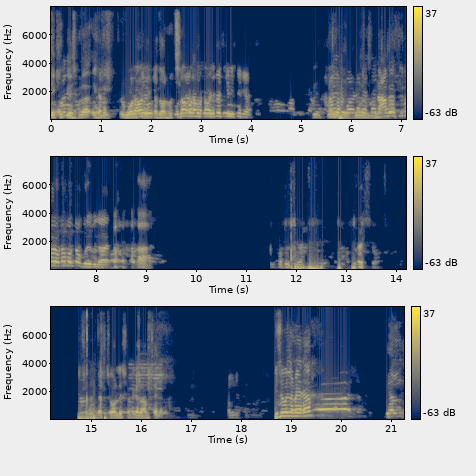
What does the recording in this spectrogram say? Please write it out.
দেখি পেঁয়াজগুলো এখানে একটু বড় একটা দর হচ্ছে। না বেশি পারে ওটা বলতো ঘুরে বিলায় চল্লিশশো টাকা দাম চাইলে। কিছু বললেন না কাকা? বিয়াল্লিশ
